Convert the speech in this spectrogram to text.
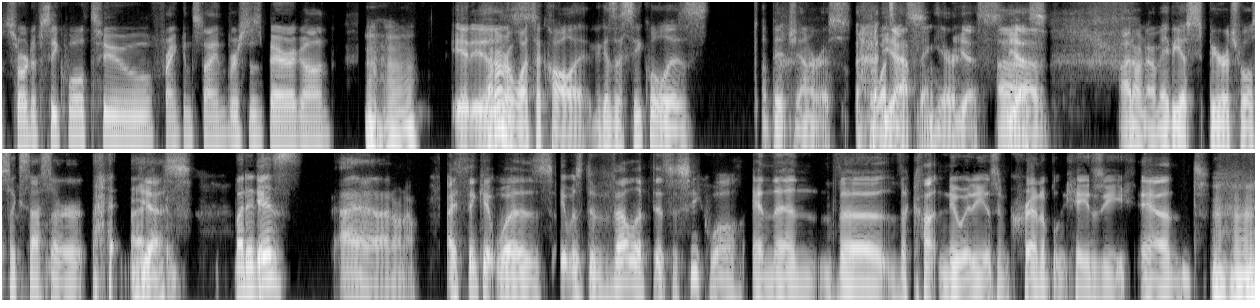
sort of sequel to Frankenstein versus Baragon. Mm-hmm. It is. I don't know what to call it because the sequel is a bit generous for what's yes, happening here. Yes. Uh, yes. I don't know. Maybe a spiritual successor. yes. But it, it is. I, I don't know. I think it was it was developed as a sequel, and then the the continuity is incredibly hazy and mm-hmm.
